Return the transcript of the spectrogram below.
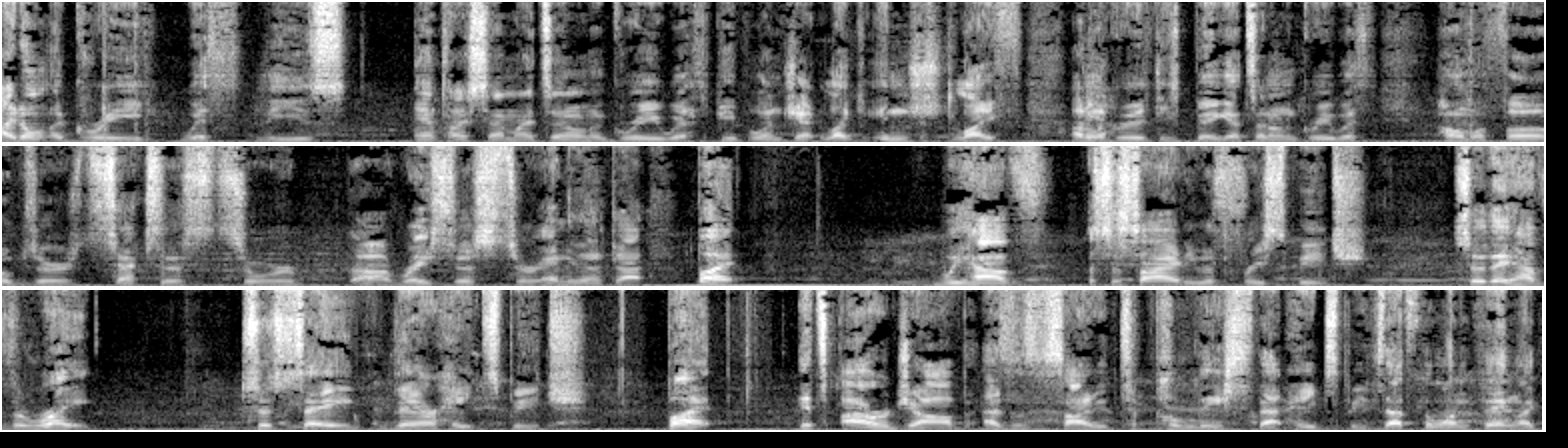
I don't agree with these anti-Semites. I don't agree with people in gen- like in just life. I don't Yeah. agree with these bigots. I don't agree with homophobes or sexists or uh, racists or anything like that. But we have a society with free speech, so they have the right to say their hate speech. But it's our job as a society to police that hate speech. That's the one thing. Like,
